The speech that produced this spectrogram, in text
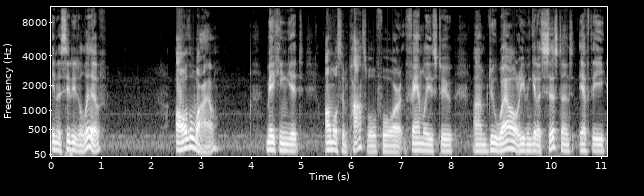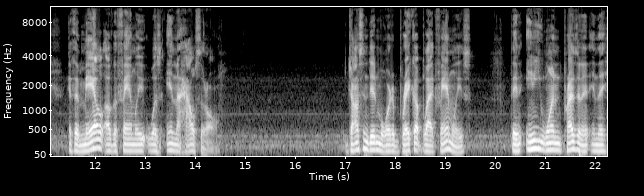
in the city to live, all the while making it almost impossible for families to um, do well or even get assistance if the if the male of the family was in the house at all. Johnson did more to break up black families than any one president in the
